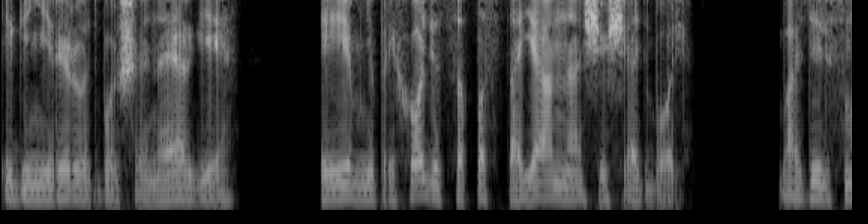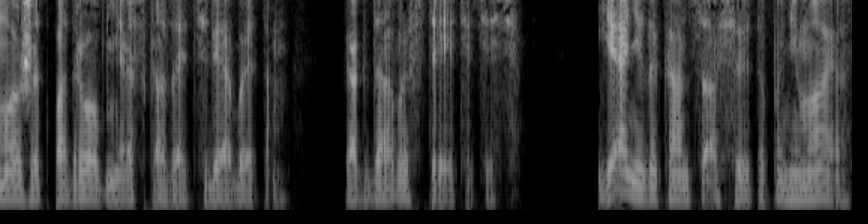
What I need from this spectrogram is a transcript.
и генерируют больше энергии, и им не приходится постоянно ощущать боль. Базиль сможет подробнее рассказать тебе об этом, когда вы встретитесь. Я не до конца все это понимаю.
